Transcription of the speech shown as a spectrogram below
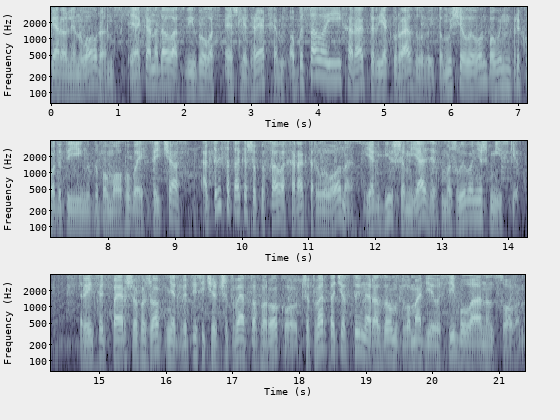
Керолін Лоуренс, яка надала свій голос Ешлі Грехем, описала її характер як уразливий, тому що Леон повинен приходити їй на допомогу весь цей час. Актриса також описала характер Леона як більше м'язів, можливо, ніж мізків. 31 жовтня 2004 року четверта частина разом з двома DLC була анонсована.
